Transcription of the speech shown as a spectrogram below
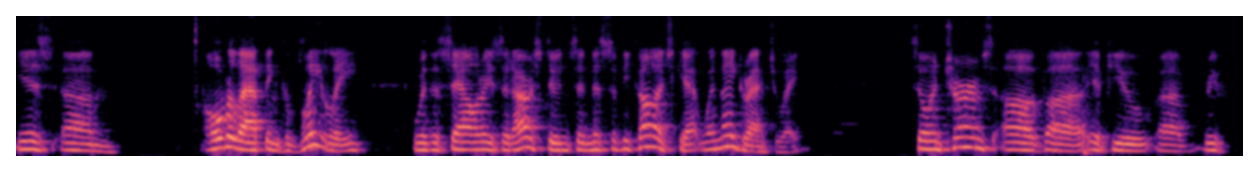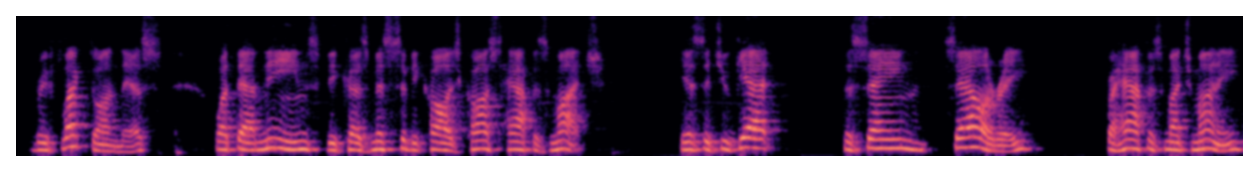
is um, overlapping completely with the salaries that our students at Mississippi College get when they graduate. So in terms of uh, if you uh, re reflect on this, what that means, because Mississippi College costs half as much, is that you get the same salary for half as much money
